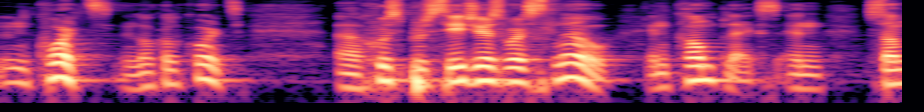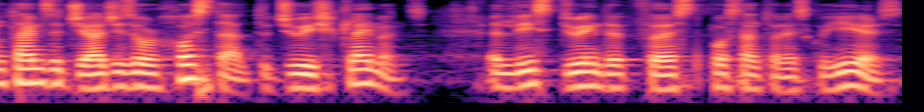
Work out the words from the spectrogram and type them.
in courts, in local courts uh, whose procedures were slow and complex, and sometimes the judges were hostile to Jewish claimants, at least during the first post-Antonescu years,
